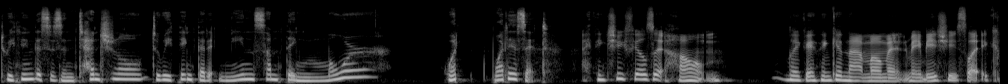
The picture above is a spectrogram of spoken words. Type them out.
Do we think this is intentional? Do we think that it means something more? What What is it? I think she feels at home. Like I think in that moment, maybe she's like,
